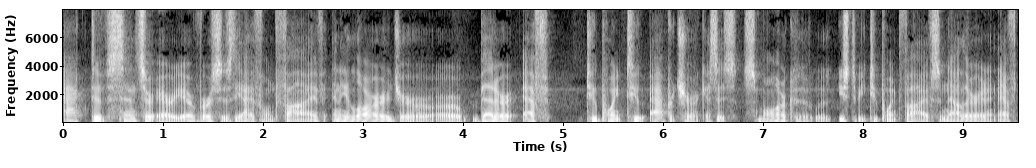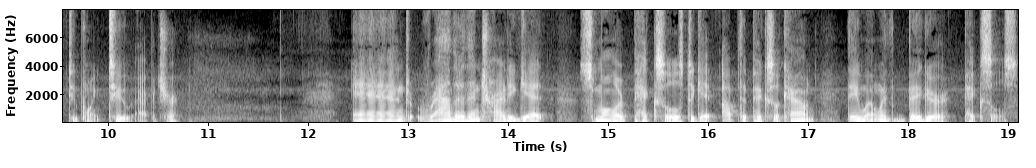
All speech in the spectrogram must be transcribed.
active sensor area versus the iPhone 5 and a larger or better f2.2 aperture. I guess it's smaller because it used to be 2.5, so now they're at an f2.2 aperture. And rather than try to get smaller pixels to get up the pixel count, they went with bigger pixels,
